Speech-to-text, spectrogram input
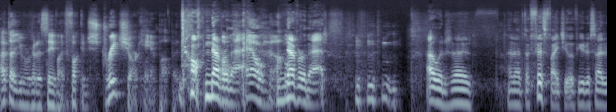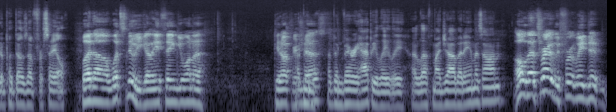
I thought you were gonna save my fucking Street Shark hand puppet. Oh, never Oh, that. hell no. Never that. I would. Uh, I'd have to fist fight you if you decided to put those up for sale. But uh, what's new? You got anything you want to get off your I've been, chest? I've been very happy lately. I left my job at Amazon. Oh, that's right. We for, we did.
